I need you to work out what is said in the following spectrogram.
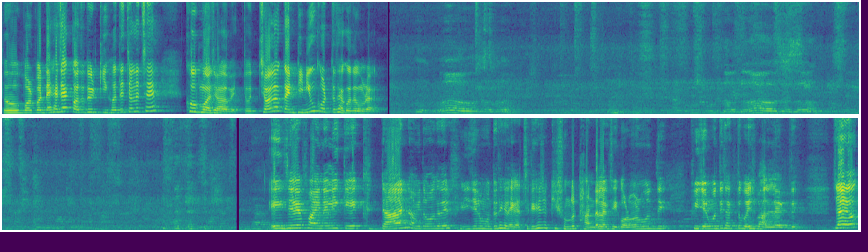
তো পরপর দেখা যাক কতদূর কি হতে চলেছে। খুব মজা হবে। তো চলো কন্টিনিউ করতে থাকো তোমরা। এই যে ফাইনালি কেক ডান আমি তোমাদের ফ্রিজের মধ্যে থেকে দেখাচ্ছি, দেখেছ? কি সুন্দর ঠান্ডা লাগছে গরমের মধ্যে। ফ্রিজের মধ্যে থাকতে বেশ ভালো লাগবে। যাই হোক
